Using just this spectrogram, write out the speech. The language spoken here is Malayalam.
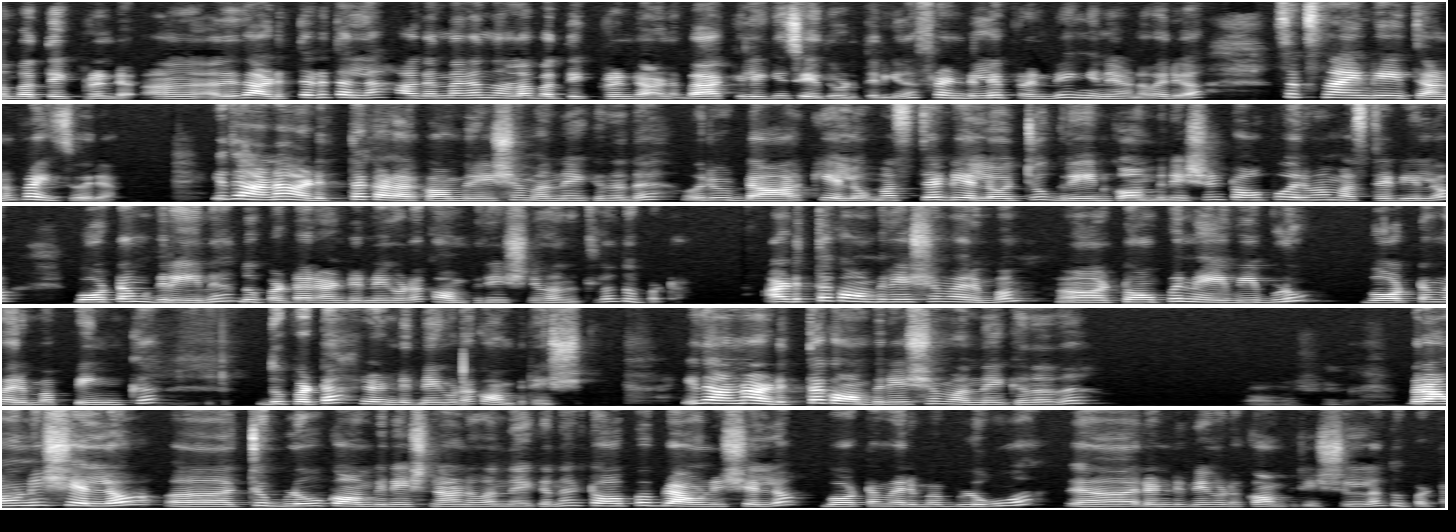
ബത്തിക് പ്രിന്റ് അതായത് അടുത്തടുത്തല്ല അകന്നകന്നുള്ള ബത്തിക് പ്രിന്റ് ആണ് ബാക്കിലേക്ക് ചെയ്ത് കൊടുത്തിരിക്കുന്നത്. ഫ്രണ്ടിലെ പ്രിന്റ് ഇങ്ങനെയാണ് വരിക. സിക്സ് നയന്റി എയ്റ്റ് ആണ് പ്രൈസ് വരിക. ഇതാണ് അടുത്ത കളർ കോമ്പിനേഷൻ വന്നേക്കുന്നത്. ഒരു dark yellow mustard yellow to green combination. Top വരുമ്പോൾ mustard yellow bottom green dupatta രണ്ടിന്റെയും കൂടെ കോമ്പിനേഷന് വന്നിട്ടുള്ള ദുപ്പട്ട. അടുത്ത കോമ്പിനേഷൻ വരുമ്പം ടോപ്പ് നേവി ബ്ലൂ ബോട്ടം വരുമ്പോൾ പിങ്ക് ദുപ്പട്ട രണ്ടിന്റെയും കൂടെ കോമ്പിനേഷൻ. ഇതാണ് അടുത്ത കോമ്പിനേഷൻ വന്നേക്കുന്നത്. Brownish yellow to blue combination ആണ് വന്നേക്കുന്നത്. ടോപ്പ് ബ്രൗണിഷ് യെല്ലോ ബോട്ടം വരുമ്പോൾ ബ്ലൂ രണ്ടിന്റെയും കൂടെ കോമ്പിനേഷനിലുള്ള ദുപ്പട്ട.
